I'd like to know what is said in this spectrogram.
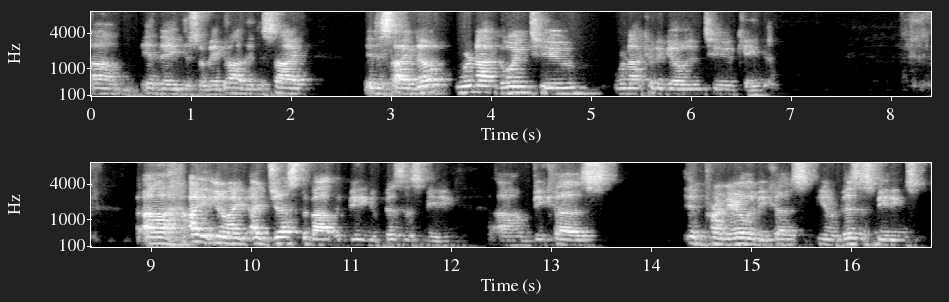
Um, and they disobey God. They decide they decide, no, we're not going to, we're not going to go into Canaan. Uh, I, you know, I, I jest about it being a business meeting um, because, and primarily because, you know, business meetings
